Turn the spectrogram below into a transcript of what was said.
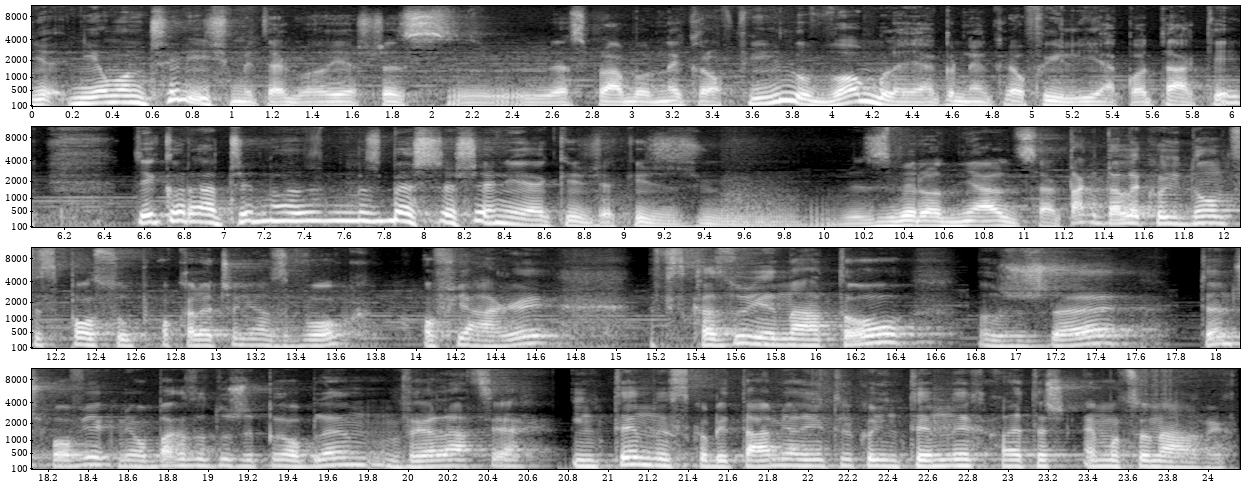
nie, nie, łączyliśmy tego jeszcze z, ze sprawą nekrofilu, w ogóle jako nekrofilii jako takiej, tylko raczej no, zbezczeszenie jakiegoś, jakiegoś zwyrodnialca. Tak daleko idący sposób okaleczenia zwłok ofiary wskazuje na to, że ten człowiek miał bardzo duży problem w relacjach intymnych z kobietami, ale nie tylko intymnych, ale też emocjonalnych.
